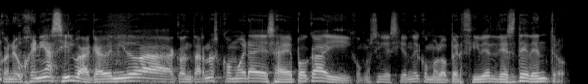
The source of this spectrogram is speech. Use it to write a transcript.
Con, Eugenia Silva, que ha venido a contarnos cómo era esa época y cómo sigue siendo y cómo lo percibe desde dentro.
